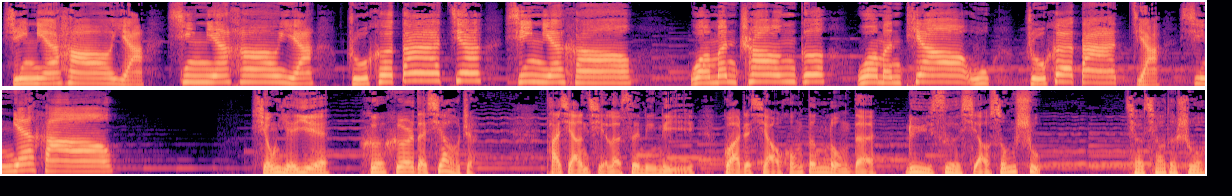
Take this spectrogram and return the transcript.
新年好呀，新年好呀，祝贺大家新年好！我们唱歌，我们跳舞，祝贺大家新年好！”熊爷爷呵呵的笑着。他想起了森林里挂着小红灯笼的绿色小松树，悄悄地说：“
